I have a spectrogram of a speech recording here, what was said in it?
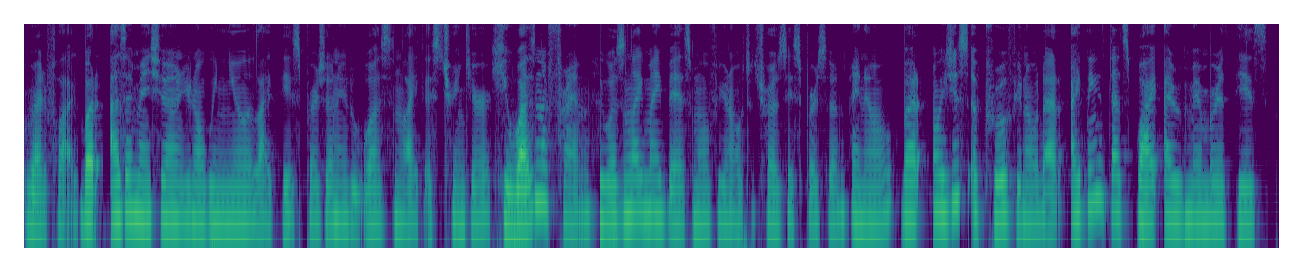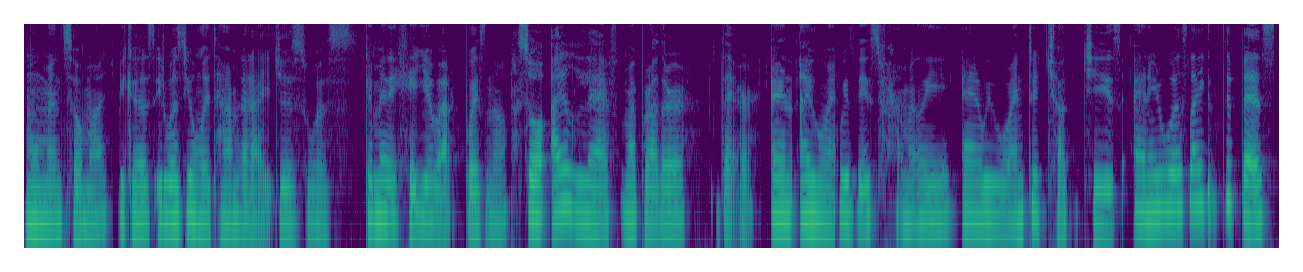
red flag. But as i mentioned you know we knew like this person it wasn't like a stranger. He wasn't a friend. It wasn't like my best move you know to trust this person. I know. But i just approve you know that i think that's why i remember this moment so much because it was the only time that i just was que me dejé llevar pues no? So i left my brother there. And I went with this family and we went to Chuck E. Cheese and it was like the best.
